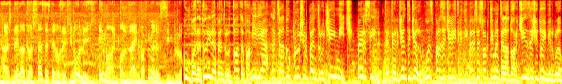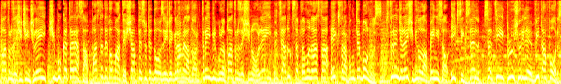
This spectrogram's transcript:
HD la doar 699 lei. EMAG. Online va fi mereu simplu. Cumpărăturile pentru toată familia îți aduc plușuri pentru cei mici. Persil, detergent gel 11 litri, diverse sortimente la doar 52,45 lei și bucătăreasa, pastă de tomate 720 de grame la doar 3,49 lei îți aduc săptămâna asta extra puncte bonus. Strângele și vinul la Penny sau XXL să-ți iei plușurile Vita Force.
